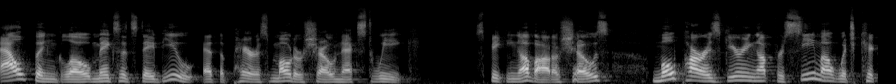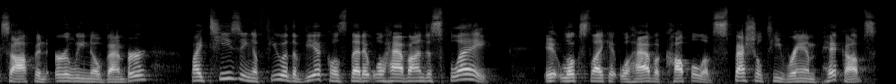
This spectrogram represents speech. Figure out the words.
Alpenglow makes its debut at the Paris Motor Show next week. Speaking of auto shows, Mopar is gearing up for SEMA, which kicks off in early November, by teasing a few of the vehicles that it will have on display. It looks like it will have a couple of specialty Ram pickups,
